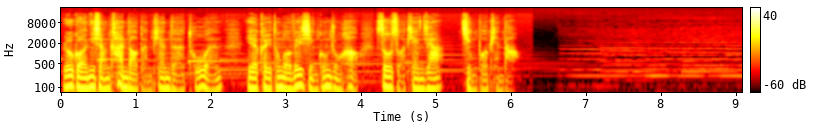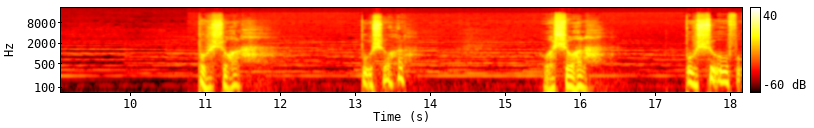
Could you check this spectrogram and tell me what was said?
如果你想看到本片的图文，也可以通过微信公众号搜索添加“静波频道”。不说了，不说了，我说了，不舒服。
